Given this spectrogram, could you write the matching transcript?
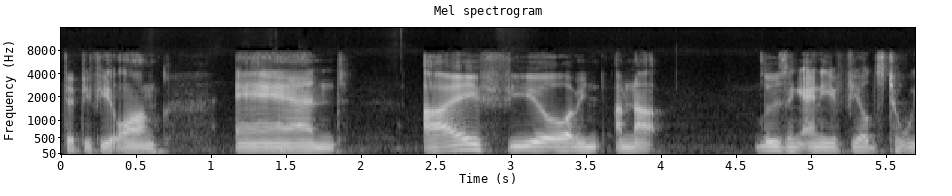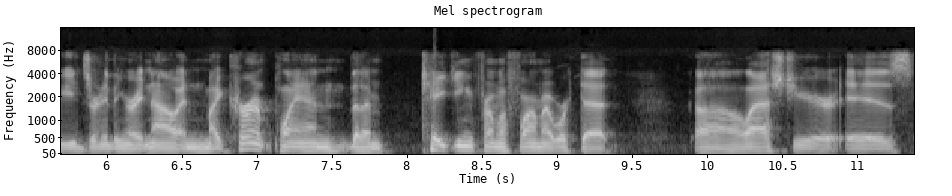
50 feet long, and I feel. I mean, I'm not losing any fields to weeds or anything right now. And my current plan that I'm taking from a farm I worked at uh, last year is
